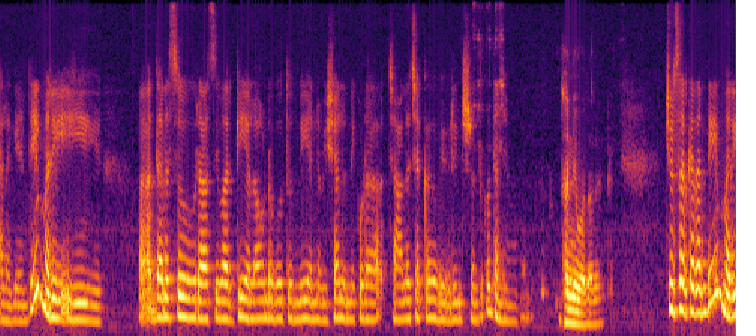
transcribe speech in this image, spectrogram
అలాగే అండి. మరి ఈ ధనుసు రాశి వారికి ఎలా ఉండబోతుంది అన్న విషయాలన్నీ కూడా చాలా చక్కగా వివరించినందుకు ధన్యవాదాలు. ధన్యవాదాలండి. చూసారు కదండి? మరి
